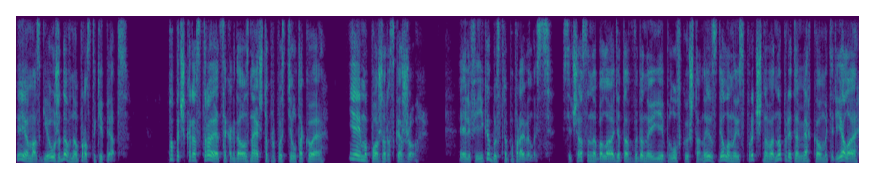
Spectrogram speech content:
и её мозги уже давно просто кипят. Папочка расстроится, когда узнает, что пропустил такое. Я ему позже расскажу. Эльфийка быстро поправилась. Сейчас она была одета в выданные ей блузку и штаны, сделанные из прочного, но при этом мягкого материала,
